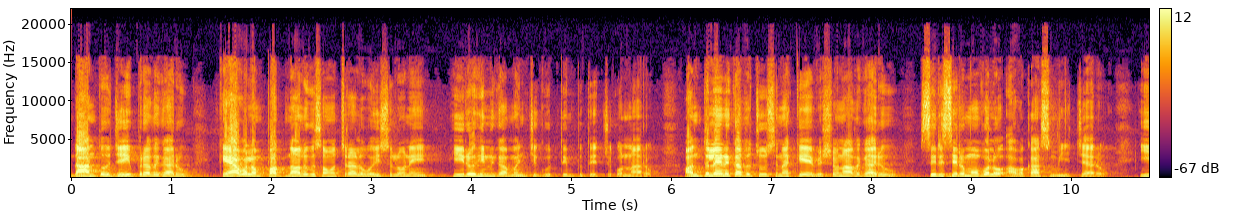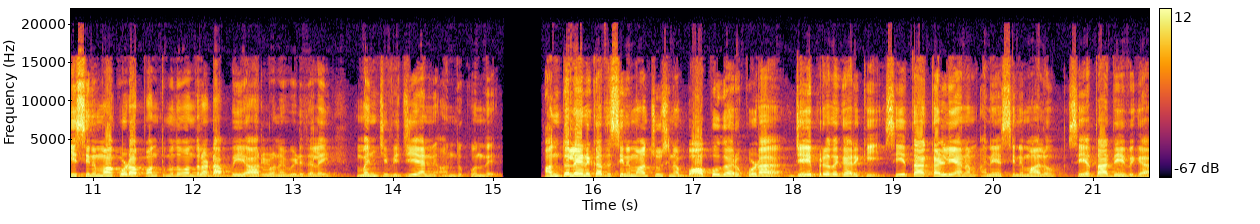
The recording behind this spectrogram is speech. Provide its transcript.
దాంతో జయప్రద గారు కేవలం పద్నాలుగు సంవత్సరాల వయసులోనే హీరోయిన్గా మంచి గుర్తింపు తెచ్చుకున్నారు. అంతులేని కథ చూసిన కె. విశ్వనాథ్ గారు సిరిసిరిమొవ్వలో అవకాశం ఇచ్చారు. ఈ సినిమా కూడా పంతొమ్మిది వందల డెబ్బై ఆరులోనే విడుదలై మంచి విజయాన్ని అందుకుంది. అంతులేని కథ సినిమా చూసిన బాపు గారు కూడా జయప్రద గారికి సీతా కళ్యాణం అనే సినిమాలో సీతాదేవిగా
